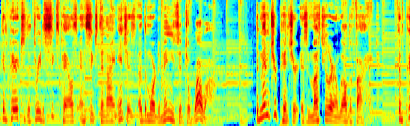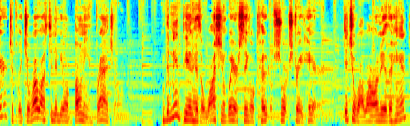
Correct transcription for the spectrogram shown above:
compared to the 3 to 6 pounds and 6 to 9 inches of the more diminutive Chihuahua. The miniature pinscher is muscular and well defined. Comparatively, Chihuahuas tend to be more bony and fragile. The Min Pin has a wash and wear single coat of short straight hair, the Chihuahua, on the other hand,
